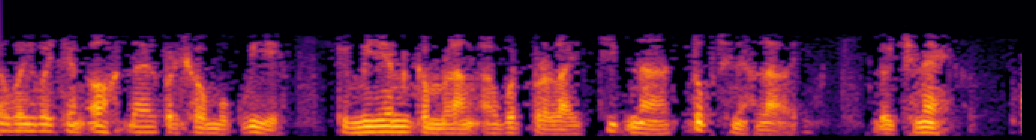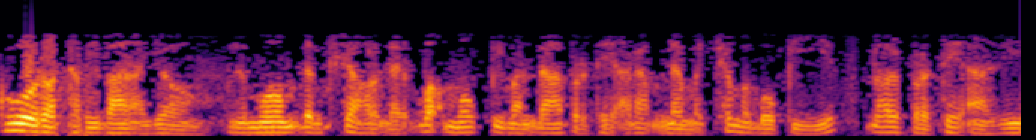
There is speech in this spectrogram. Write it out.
អ្វីៗទាំងអស់ដែលប្រឈមមុខវាគឺមានកម្លាំងអាវុធប្រឡាយជីបណាទប់ឈ្នះឡើយដូច្នេះគួររដ្ឋាភិបាលអាយ៉ងលមមដឹងខ្យល់ដែលបក់មកពីបណ្ដាប្រទេសអារ៉ាប់នៅមជ្ឈមបូព៌ាដល់ប្រទេសអាស៊ី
